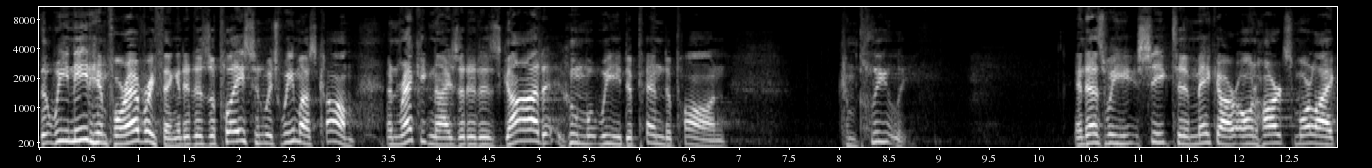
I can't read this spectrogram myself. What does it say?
that we need Him for everything. And it is a place in which we must come and recognize that it is God whom we depend upon completely. And as we seek to make our own hearts more like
